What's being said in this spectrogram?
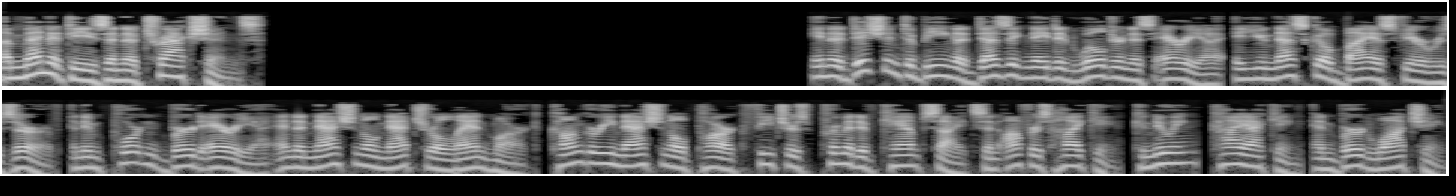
Amenities and attractions In addition to being a designated wilderness area, a UNESCO Biosphere Reserve, an important bird area and a national natural landmark, Congaree National Park features primitive campsites and offers hiking, canoeing, kayaking, and bird watching.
